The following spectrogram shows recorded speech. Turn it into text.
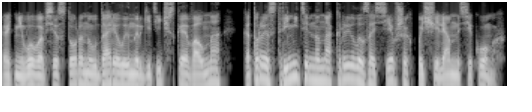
От него во все стороны ударила энергетическая волна, которая стремительно накрыла засевших по щелям насекомых.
